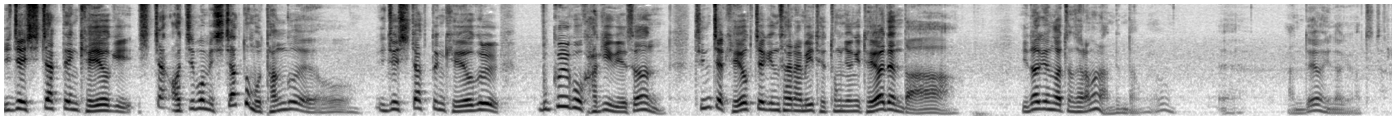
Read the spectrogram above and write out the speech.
이제 시작된 개혁이 시작 어찌 보면 시작도 못한 거예요. 이제 시작된 개혁을 묶끌고 가기 위해선 진짜 개혁적인 사람이 대통령이 돼야 된다. 이낙연 같은 사람은 안 된다고요. 예, 안 돼요 이낙연 같은 사람.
